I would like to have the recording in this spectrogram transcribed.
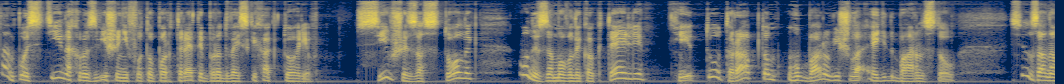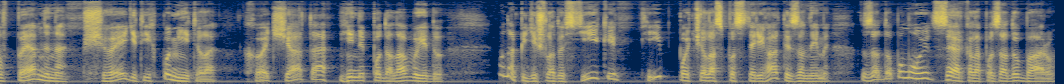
Там по стінах розвішані фотопортрети бродвейських акторів. Сівши за столик, вони замовили коктейлі, і тут раптом у бар увійшла Едіт Барнстоу. Сюзанна впевнена, що Едіт їх помітила, хоча та і не подала виду. Вона підійшла до стійки і почала спостерігати за ними за допомогою дзеркала позаду бару.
